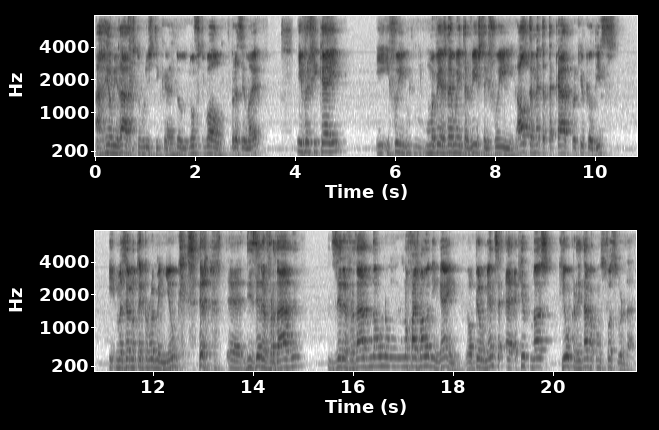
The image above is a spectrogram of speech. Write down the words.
à realidade futebolística do, do futebol brasileiro e verifiquei e, e, fui uma vez dei uma entrevista e fui altamente atacado por aquilo que eu disse e, mas eu não tenho problema nenhum dizer, uh, dizer a verdade dizer a verdade não, não, não faz mal a ninguém, ou pelo menos aquilo que, nós, que eu acreditava como se fosse verdade.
